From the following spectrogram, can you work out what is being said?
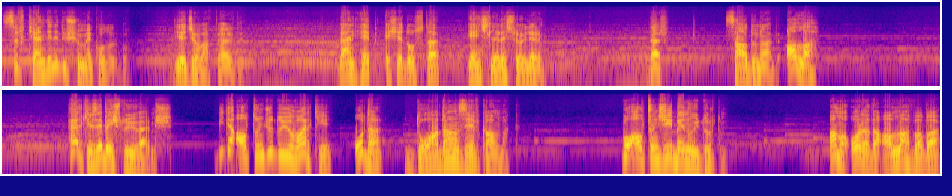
Sırf kendini düşünmek olur bu diye cevap verdi. Ben hep eşe dosta gençlere söylerim der Sadun abi. Allah herkese beş duyu vermiş. Bir de altıncı duyu var ki o da doğadan zevk almak. Bu altıncıyı ben uydurdum. Ama orada Allah baba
